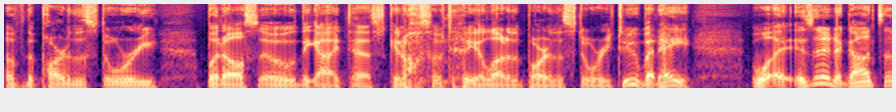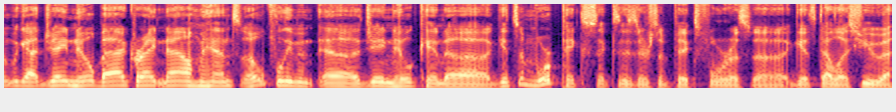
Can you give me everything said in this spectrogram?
of the part of the story, but also the eye test can also tell you a lot of the part of the story too. But hey, well, isn't it a godsend? We got Jaden Hill back right now, man. So hopefully, uh, Jaden Hill can uh, get some more pick sixes or some picks for us uh, against LSU. Uh,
